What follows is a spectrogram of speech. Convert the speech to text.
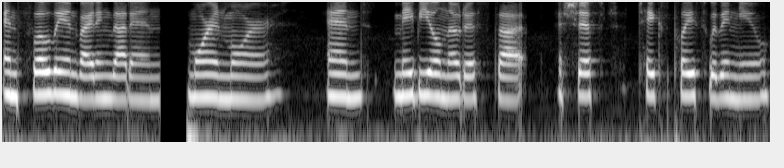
and slowly inviting that in more and more and maybe you'll notice that a shift takes place within you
